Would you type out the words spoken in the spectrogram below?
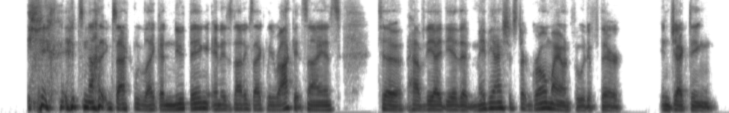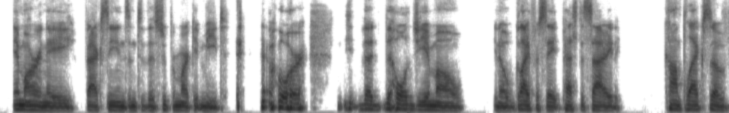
it's not exactly like a new thing and it's not exactly rocket science to have the idea that maybe I should start growing my own food if they're injecting mRNA vaccines into the supermarket meat or the the whole GMO, you know, glyphosate pesticide complex of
